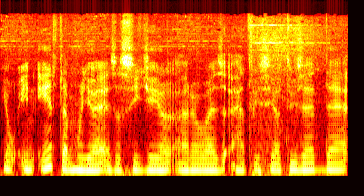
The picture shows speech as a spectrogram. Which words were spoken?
Jó, én értem, hogy ez a CJ arrow ez átviszi a tüzet, de...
